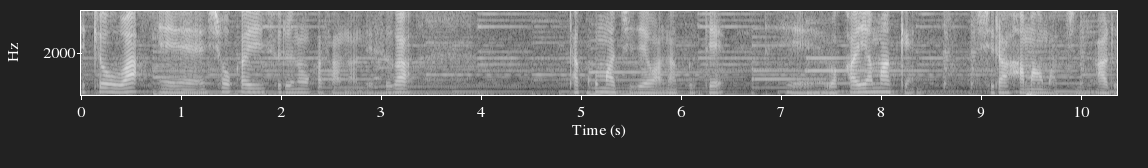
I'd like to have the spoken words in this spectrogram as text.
で今日は、えー紹介する農家さんなんですが多古町ではなくて、えー和歌山県白浜町にある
